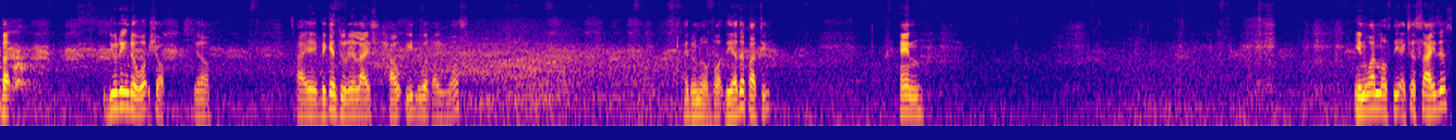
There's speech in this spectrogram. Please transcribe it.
but during the workshop you know I began to realize how inward I was I don't know about the other party and in one of the exercises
